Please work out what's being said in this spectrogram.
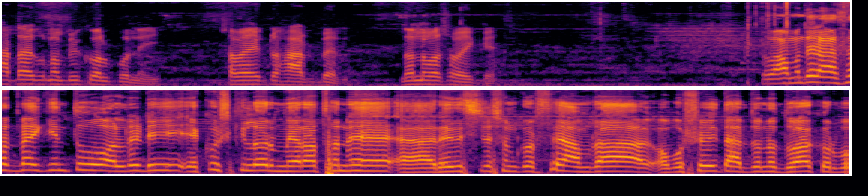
হাঁটার কোনো বিকল্প নেই। সবাই একটু হাঁটবেন। ধন্যবাদ সবাইকে। তো আমাদের আসাদ ভাই কিন্তু অলরেডি একুশ কিলোর ম্যারাথনে রেজিস্ট্রেশন করছে। আমরা অবশ্যই তার জন্য দোয়া করব।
